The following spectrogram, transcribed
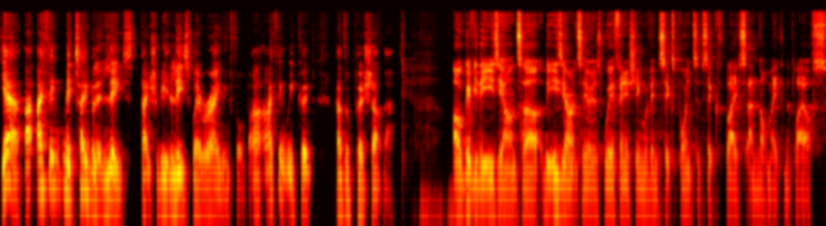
yeah, I, I think mid table at least. That should be at least where we're aiming for. But I, I, think we could have a push up there. I'll give you the easy answer. The easy answer is we're finishing within six points of sixth place and not making the playoffs.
